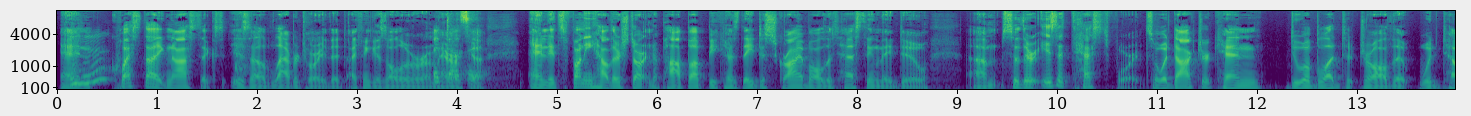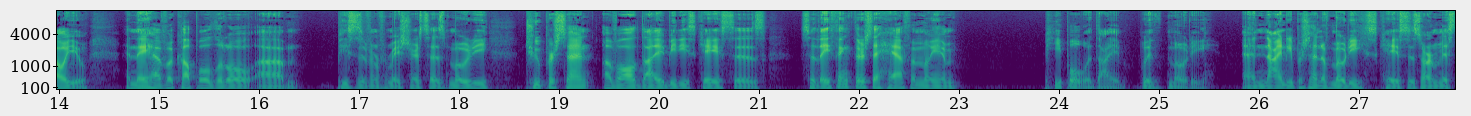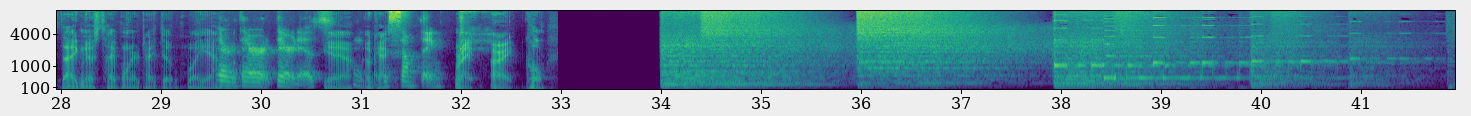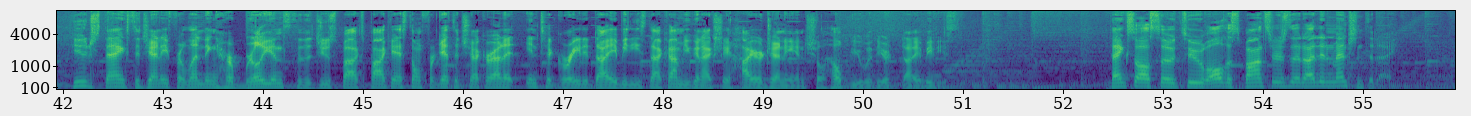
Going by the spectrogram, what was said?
And mm-hmm. Quest Diagnostics is a laboratory that I think is all over America. And it's funny how they're starting to pop up because they describe all the testing they do. Um, so there is a test for it. So a doctor can do a blood draw that would tell you. And they have a couple little um, pieces of information. It says MODY 2% of all diabetes cases. So they think there's a half a million people with di- with MODY. And 90% of MODY's cases are misdiagnosed type 1 or type 2. Well, yeah. There, there, there it is. Yeah, It okay. something. Right. All right. Cool. Huge thanks to Jenny for lending her brilliance to the Juicebox podcast. Don't forget to check her out at integrateddiabetes.com. You can actually hire Jenny and she'll help you with your diabetes. Thanks also to all the sponsors that I didn't mention today.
